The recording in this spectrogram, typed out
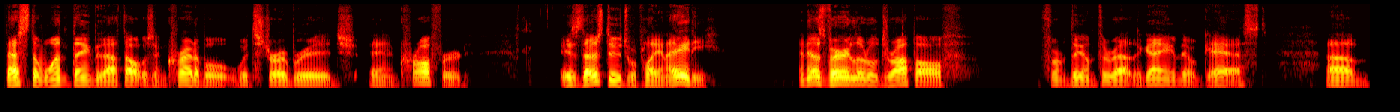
that's the one thing that I thought was incredible with Strowbridge and Crawford is those dudes were playing 80 and there was very little drop off from them throughout the game. They were gassed. Um,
